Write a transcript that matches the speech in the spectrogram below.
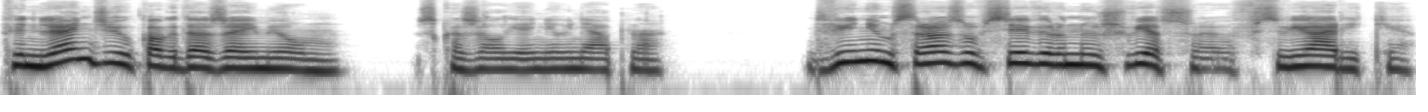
Финляндию когда займем, сказал я невнятно. Двинем сразу в Северную Швецию, в Свиарике.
